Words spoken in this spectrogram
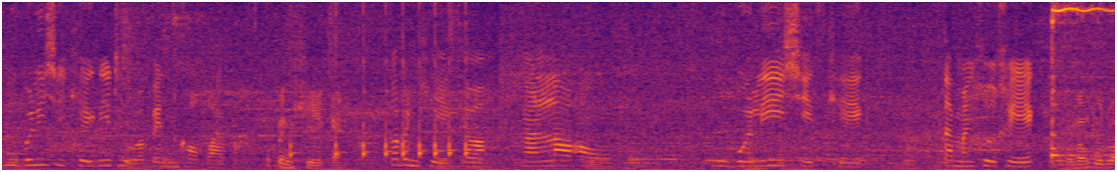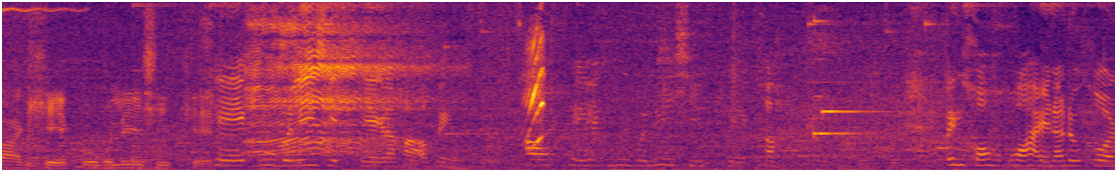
บลูเบอร์รี่ชีสเค้กนี่ถือว่าเป็นคอควายปะก็เป็นเค้กไงก็เป็นเค้กใช่ปะงั้นเราเอาบลูเบอร์รี่ชีสเค้กแต่มันคือเค้กมันต้องพูดว่าเค้กบลูเบอร์รี่ชีสเค้กเค้กบลูเบอร์รี่ชีสเค้กนะคะโอเคเอาเค้กบลูเบอร์รี่ชีสเค้กค่ะ เป็นคอควายนะทุกคน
